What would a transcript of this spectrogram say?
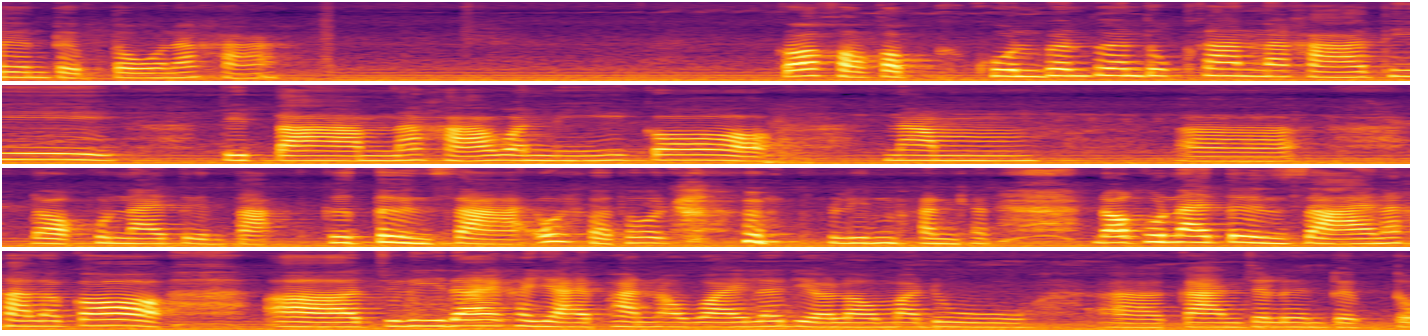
ริญเติบโตนะคะ ก็ขอขอบคุณเพื่อนๆทุกท่านนะคะที่ติดตามนะคะ วันนี้ก็นำอดอกคุณนายตื่นตาคือตื่นสายโอ้ยขอโทษค่ะลิ้นพันกันดอกคุณนายตื่นสายนะคะ แล้วก็จุลีได้ขยายพันธุ์เอาไว้แล้วเดี๋ยวเรามาดูการเจริญเติบโต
